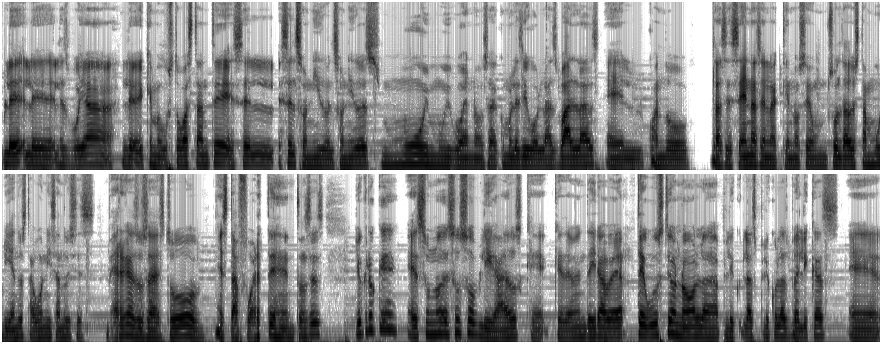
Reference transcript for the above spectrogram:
les voy a. que me gustó bastante es el, es el sonido. El sonido es muy, muy bueno. O sea, como les digo, las balas, el, cuando las escenas en las que, no sé, un soldado está muriendo, está agonizando y dices, vergas, o sea, esto está fuerte. Entonces, yo creo que es uno de esos obligados que, deben de ir a ver. Te guste o no las películas bélicas, eh,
